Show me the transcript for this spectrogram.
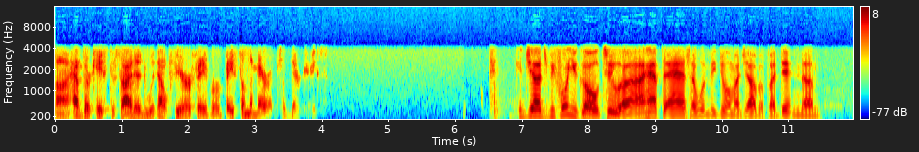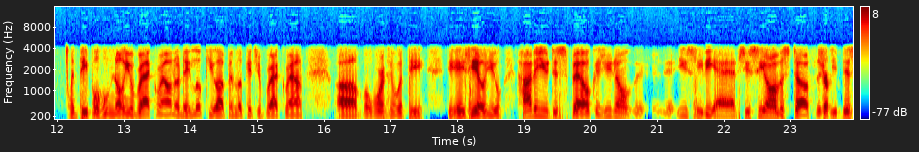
uh, have their case decided without fear or favor based on the merits of their case. Judge, before you go, too, uh, I have to ask. I wouldn't be doing my job if I didn't. Um, and people who know your background or they look you up and look at your background uh, or working with the the ACLU, how do you dispel? Because you know, you see the ads, you see all the stuff. Sure. This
